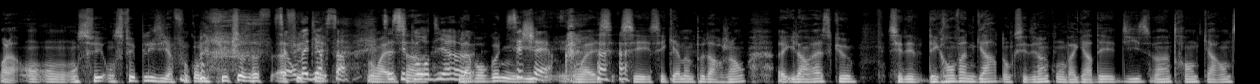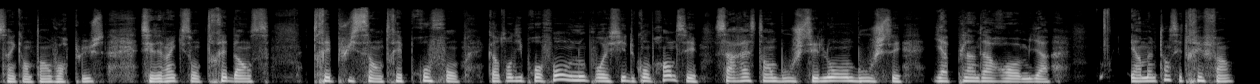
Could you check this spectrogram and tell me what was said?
Voilà, on, se fait on se fait plaisir. Faut qu'on ait quelque chose à, à On va dire ça. ça c'est pour dire. La Bourgogne, c'est cher. ouais, c'est c'est quand même un peu d'argent. Euh, il en reste que c'est des, grands vins de garde, donc c'est des vins qu'on va garder 10, 20, 30, 40, 50 ans, voire plus. C'est des vins qui sont très denses, très puissants, très profonds. Quand on dit profond, nous pour essayer de comprendre, c'est ça reste en bouche, c'est long en bouche, c'est il y a plein d'arômes, il y a et en même temps c'est très fin.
